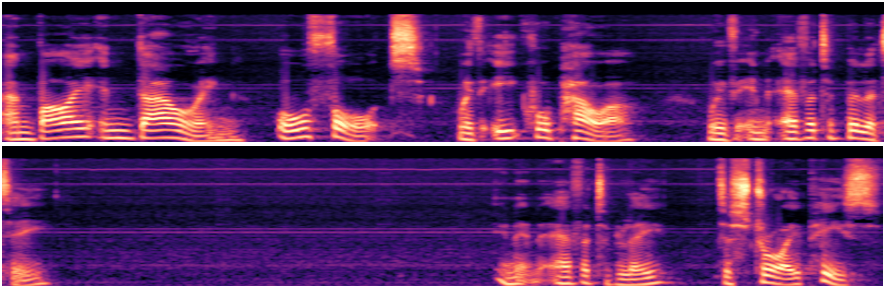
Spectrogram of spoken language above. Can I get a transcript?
And by endowing all thoughts with equal power, with inevitability, inevitably destroy peace,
